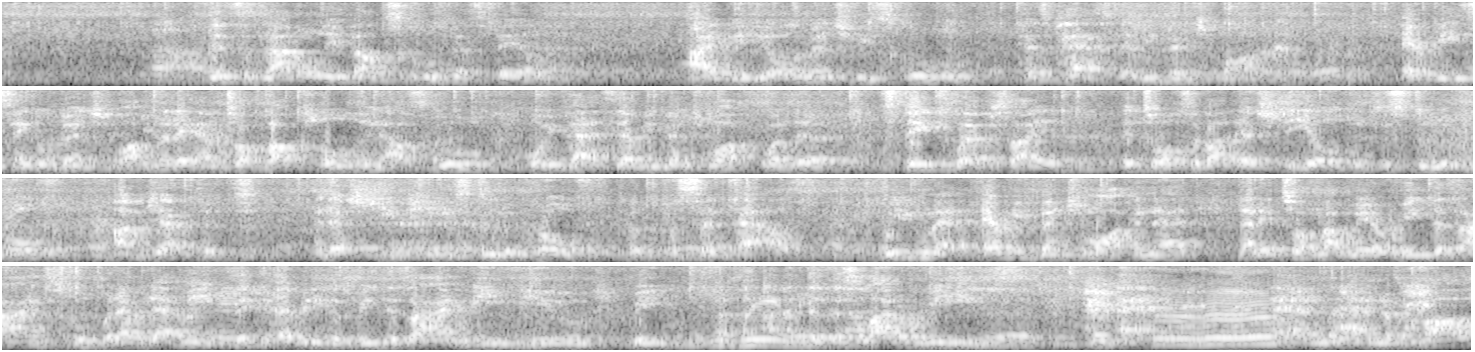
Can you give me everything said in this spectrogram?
This is not only about schools that's failing. Ivy Hill Elementary School has passed every benchmark, every single benchmark. Now, they haven't talked about closing our school, but we passed every benchmark. On the state's website, it talks about SGOs, which is student growth objectives, and SGP, student growth percentiles. We've met every benchmark in that. Now, they're talking about we're a redesigned school, whatever that means. They- Everything is redesigned, review, re, uh, there's a lot of reads. And, and,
